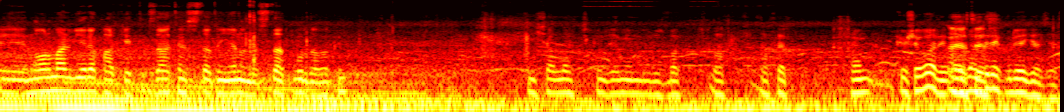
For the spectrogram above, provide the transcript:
e, normal bir yere park ettik. Zaten stadın yanında. Stad burada bakın. İnşallah çıkınca hemen buluruz. Bak bak Zafer. Tam köşe var ya Evet, oradan evet. direkt buraya geleceğiz.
